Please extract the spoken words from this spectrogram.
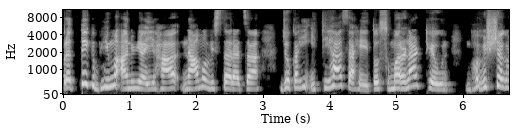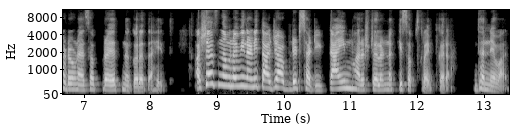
प्रत्येक भीम अनुयायी हा नामविस्ताराचा जो काही इतिहास आहे तो स्मरणात ठेवून भविष्य घडवण्याचा प्रयत्न करत आहेत. अशाच नवनवीन आणि ताज्या अपडेटसाठी टाइम महाराष्ट्राला नक्की सबस्क्राईब करा. धन्यवाद.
